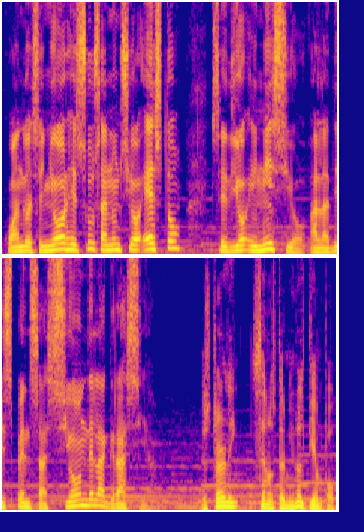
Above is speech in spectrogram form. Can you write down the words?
Cuando el Señor Jesús anunció esto, se dio inicio a la dispensación de la gracia. Sterling, se nos terminó el tiempo.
